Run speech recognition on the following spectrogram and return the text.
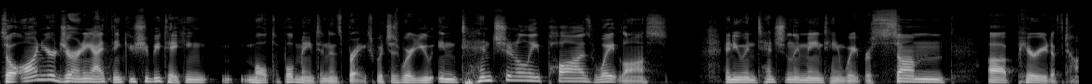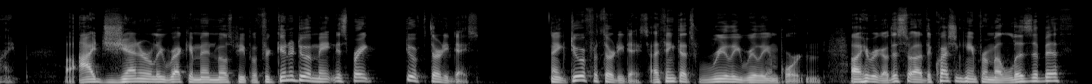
So, on your journey, I think you should be taking multiple maintenance breaks, which is where you intentionally pause weight loss and you intentionally maintain weight for some uh, period of time. Uh, I generally recommend most people, if you're going to do a maintenance break, do it for 30 days. Like, do it for 30 days. I think that's really, really important. Uh, here we go. This uh, the question came from Elizabeth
